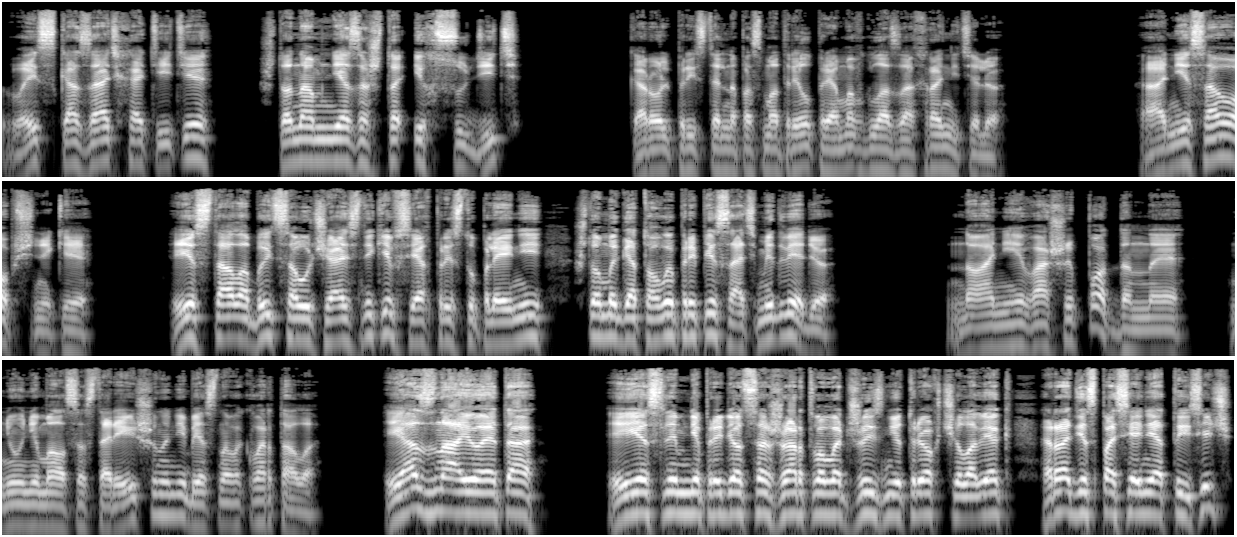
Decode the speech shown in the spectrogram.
«Вы сказать хотите, что нам не за что их судить?» Король пристально посмотрел прямо в глаза хранителю. «Они сообщники, и, стало быть, соучастники всех преступлений, что мы готовы приписать медведю. Но они ваши подданные, не унимался старейшина небесного квартала. Я знаю это, и если мне придется жертвовать жизнью трех человек ради спасения тысяч,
